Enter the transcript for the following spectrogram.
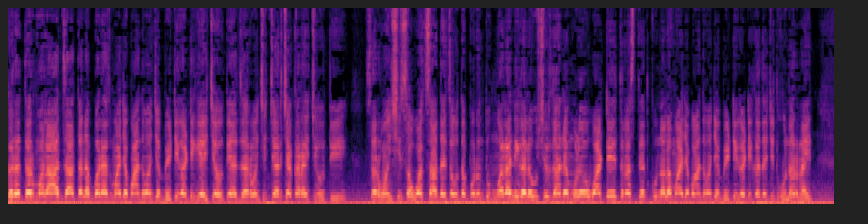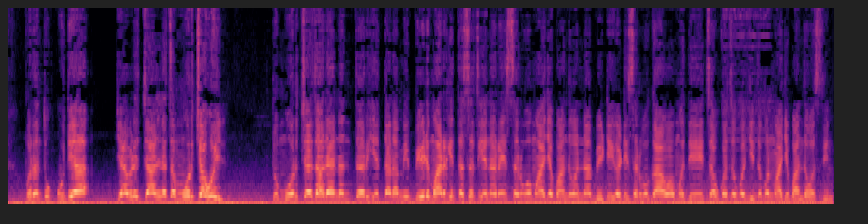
खरं तर मला आज जाताना बऱ्याच माझ्या बांधवांच्या भेटीगाठी घ्यायच्या होत्या सर्वांशी चर्चा करायची होती सर्वांशी संवाद साधायचा होता परंतु मला निघायला उशीर झाल्यामुळं वाटेत रस्त्यात कुणाला माझ्या बांधवांच्या भेटीगाठी कदाचित होणार नाहीत. परंतु उद्या ज्यावेळेस जालन्याचा मोर्चा होईल तो मोर्चा झाल्यानंतर येताना मी बीड मार्गे तसंच येणार आहे. सर्व माझ्या बांधवांना भेटीगाठी सर्व गावामध्ये चौका चौका जिथं पण माझे बांधव असतील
